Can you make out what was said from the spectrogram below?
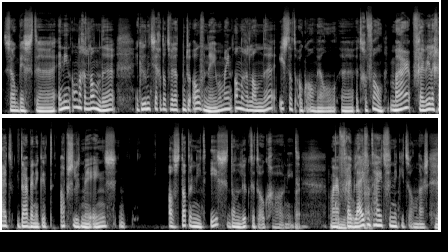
zou best. eh, en in andere landen, ik wil niet zeggen dat we dat moeten overnemen, maar in andere landen is dat ook al wel eh, het geval. Maar vrijwilligheid, daar ben ik het absoluut mee eens. als dat er niet is, dan lukt het ook gewoon niet. Maar vrijblijvendheid vind ik iets anders. Ja.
